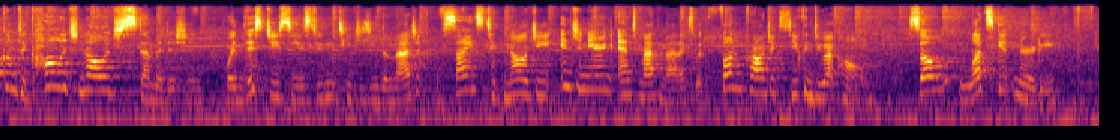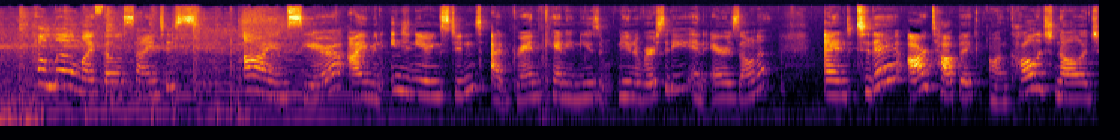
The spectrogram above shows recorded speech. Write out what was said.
Welcome to College Knowledge STEM Edition, where this GCU student teaches you the magic of science, technology, engineering, and mathematics with fun projects you can do at home. So let's get nerdy. Hello, my fellow scientists. I am Sierra. I am an engineering student at Grand Canyon University in Arizona. And today, our topic on college knowledge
